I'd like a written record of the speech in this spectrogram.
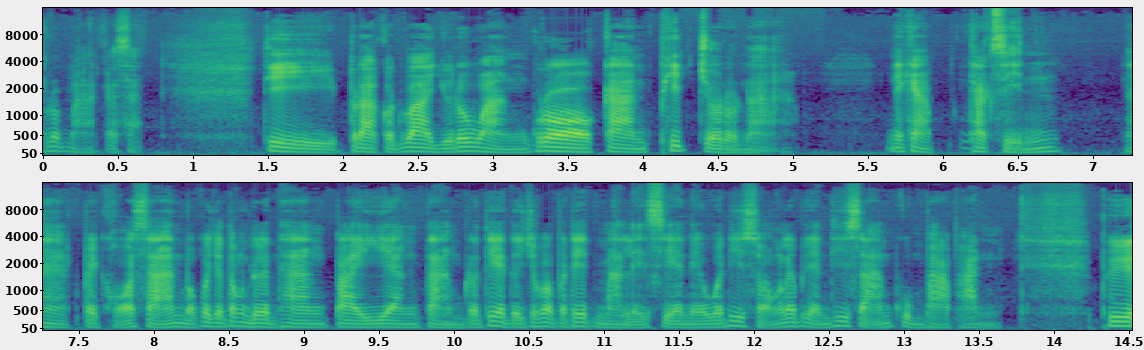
พระมหากษัตริย์ ที่ปรากฏว่าอยู่ระหว่างรอการพิจารณานะครับทักษิณนะไปขอศาลบอกว่าจะต้องเดินทางไปยังต่างประเทศโดยเฉพาะประเทศมาเลเซียในวันที่ 2 และวันที่ 3 กุมภาพันธ์ เพื่อ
